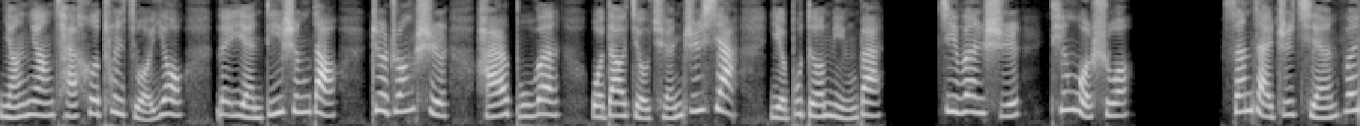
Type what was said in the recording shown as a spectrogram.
娘娘才喝退左右，泪眼低声道：“这桩事，孩儿不问，我到九泉之下也不得明白。既问时，听我说：三载之前温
